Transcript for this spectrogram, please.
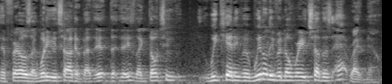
And Pharaoh's like, "What are you talking about?" He's like, "Don't you? We can't even. We don't even know where each other's at right now."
